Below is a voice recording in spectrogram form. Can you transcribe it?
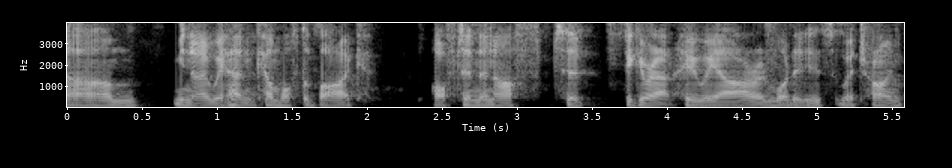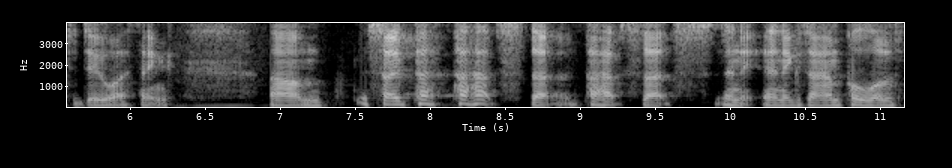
um, you know we hadn't come off the bike often enough to figure out who we are and what it is that we're trying to do i think um, so perhaps that perhaps that's an, an example of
